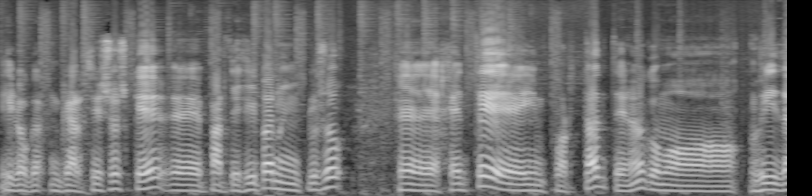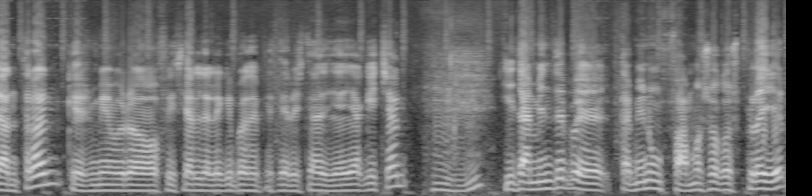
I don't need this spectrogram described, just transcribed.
Y lo gracioso es que eh, participan incluso eh, gente importante, ¿no? Como Vidan Tran, que es miembro oficial del equipo de especialistas de Jackie Chan, y también, eh, también un famoso cosplayer,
